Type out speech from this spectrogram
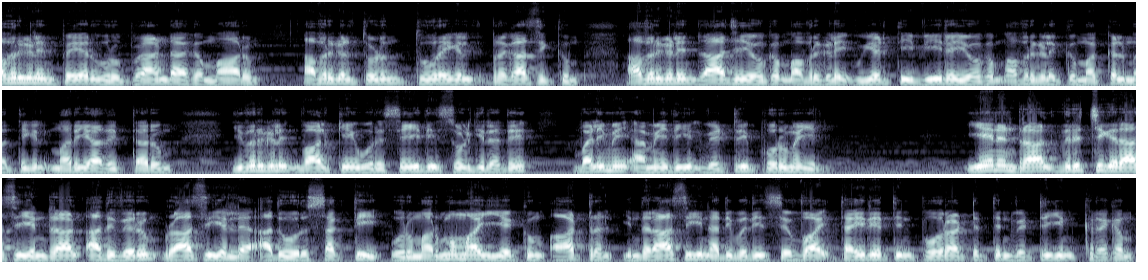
அவர்களின் பெயர் ஒரு பிராண்டாக மாறும். அவர்கள் தொடும் தூரைகள் பிரகாசிக்கும். அவர்களின் ராஜயோகம் அவர்களை உயர்த்தி வீரயோகம் அவர்களுக்கு மக்கள் மத்தியில் மரியாதை தரும். இவர்களின் வாழ்க்கை ஒரு செய்தி சொல்கிறது. வலிமை அமைதியில் வெற்றி பொறுமையில். ஏனென்றால் விருச்சிக ராசி என்றால் அது வெறும் ராசி அல்ல. அது ஒரு சக்தி ஒரு மர்மமாய் இயக்கும் ஆற்றல். இந்த ராசியின் அதிபதி செவ்வாய் தைரியத்தின் போராட்டத்தின் வெற்றியின் கிரகம்.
